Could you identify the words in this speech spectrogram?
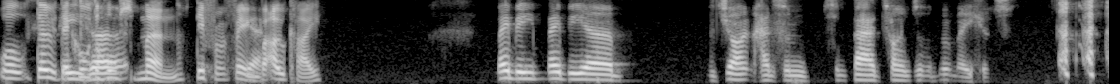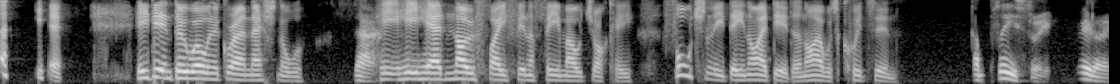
Well, dude, they're He's, called the uh, Horsemen. Different thing, yeah. but okay. maybe maybe uh, the giant had some some bad times at the bookmakers. Yeah. He didn't do well in the Grand National. No, He he had no faith in a female jockey. Fortunately, Dean, I did, and I was quids in. I'm pleased for you. Really,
